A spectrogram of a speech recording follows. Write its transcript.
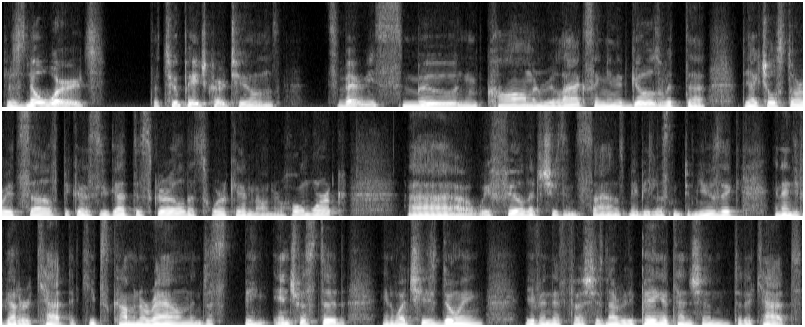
there's no words. The two-page cartoons. It's very smooth and calm and relaxing, and it goes with the the actual story itself because you got this girl that's working on her homework. Uh, we feel that she's in silence, maybe listening to music, and then you've got her cat that keeps coming around and just being interested in what she's doing, even if uh, she's not really paying attention to the cat,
